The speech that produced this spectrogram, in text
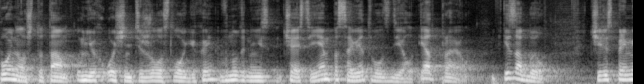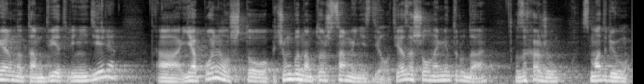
понял, что там у них очень тяжело с логикой внутренней части, я им посоветовал, сделал и отправил, и забыл. Через примерно там 2-3 недели а, я понял, что почему бы нам то же самое не сделать. Я зашел на Минтруда, захожу, смотрю,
